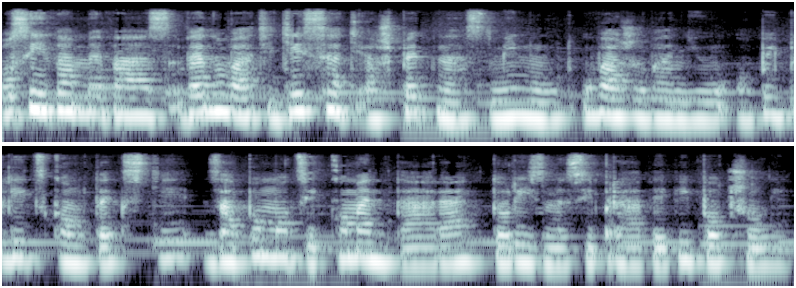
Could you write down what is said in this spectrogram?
Pozývame vás venovať 10 až 15 minút uvažovaniu o biblickom texte za pomoci komentára, ktorý sme si práve vypočuli.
